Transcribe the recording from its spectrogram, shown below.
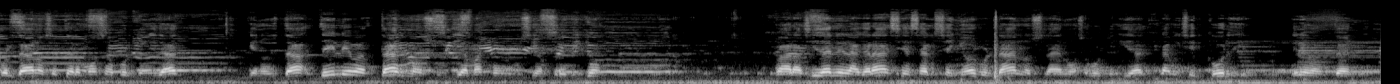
por darnos esta hermosa oportunidad que nos da de levantarnos un día más, como siempre digo, para así darle las gracias al Señor por darnos la hermosa oportunidad y la misericordia de levantarnos.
